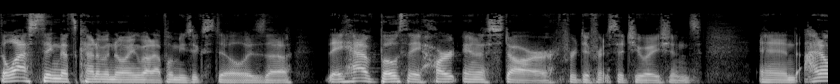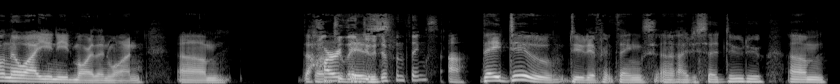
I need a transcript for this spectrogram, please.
the last thing that's kind of annoying about Apple Music still is, uh, they have both a heart and a star for different situations. And I don't know why you need more than one. Um, the Well, heart do they is do different things? Ah, They do do different things. Uh, I just said do do. Um,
